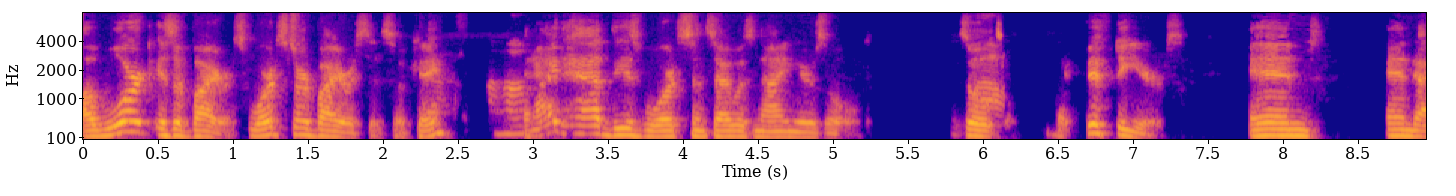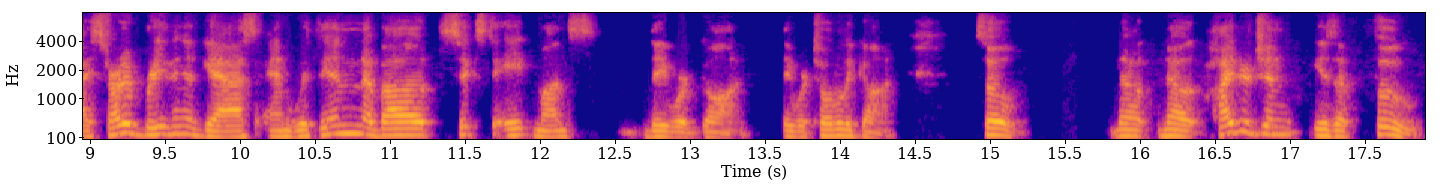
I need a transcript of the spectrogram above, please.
a wart is a virus. Warts are viruses, okay? Uh-huh. And I'd had these warts since I was nine years old, so wow. like 50 years. And and I started breathing a gas, and within about six to eight months, they were gone. They were totally gone. So now, now hydrogen is a food.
